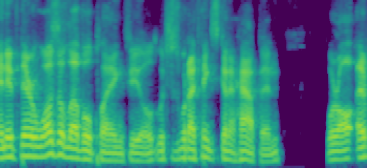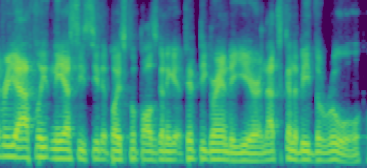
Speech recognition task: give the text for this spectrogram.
And if there was a level playing field, which is what I think is going to happen, where all every athlete in the SEC that plays football is going to get 50 grand a year, and that's going to be the rule.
